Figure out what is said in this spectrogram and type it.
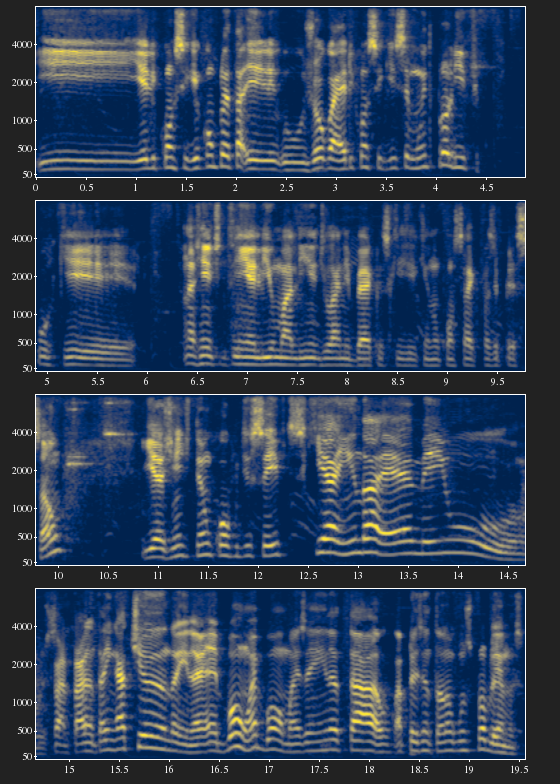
e ele conseguir completar. Ele, o jogo aéreo conseguir ser muito prolífico. Porque a gente tem ali uma linha de linebackers que, que não consegue fazer pressão. E a gente tem um corpo de safeties que ainda é meio. Tá, tá, tá engateando ainda. É bom, é bom, mas ainda tá apresentando alguns problemas.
